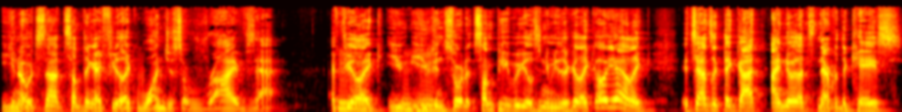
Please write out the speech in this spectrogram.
you know, it's not something I feel like one just arrives at. I feel Mm, like you you mhm. can sort of some people you listen to music are like, oh yeah, like it sounds like they got. I know that's never the case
